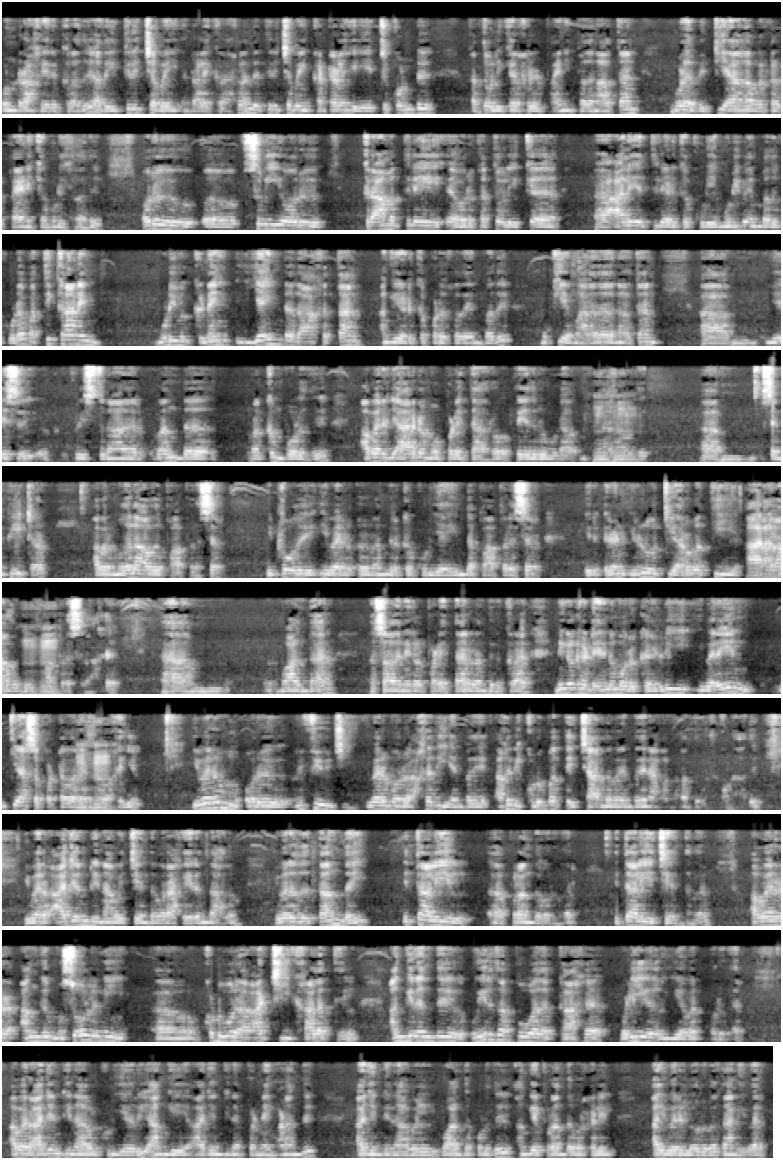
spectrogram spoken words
ஒன்றாக இருக்கிறது. அதை திருச்சபை என்று அழைக்கிறார்கள். அந்த திருச்சபையின் கட்டளையை ஏற்றுக்கொண்டு கத்தோலிக்கர்கள் பயணிப்பதனால் தான் இவ்வளவு வெற்றியாக அவர்கள் பயணிக்க முடிகிறது. ஒரு சிறிய ஒரு கிராமத்திலே ஒரு கத்தோலிக்க ஆலயத்தில் எடுக்கக்கூடிய முடிவு என்பது கூட வத்திக்கானின் முடிவுக்கு இயைந்ததாகத்தான் அங்கே எடுக்கப்படுகிறது என்பது முக்கியமானது. அதனால்தான் இயேசு கிறிஸ்துநாதர் வந்த பிறக்கும் பொழுது அவர் யாரிடம் ஒப்படைத்தாரோ பேதுருவிடம் சென்ட் பீட்டர் அவர் முதலாவது பாப்பரசர். இப்போது இவர் வந்திருக்கக்கூடிய இந்த பாப்பரசர் இரு- இரு- இருநூற்றி அறுபத்தி ஆறாவது. பாப்பரசராக வாழ்ந்தார். சாதனைகள் படைத்தார் வந்திருக்கிறார். நீங்கள் கேட்ட இன்னும் ஒரு கேள்வி இவரேன் வித்தியாசப்பட்டவர் என்ற வகையில் இவரும் ஒரு ரிஃப்யூஜி இவரும் ஒரு அகதி என்பதை அகதி குடும்பத்தை சார்ந்தவர் என்பதை நாங்கள் மறந்துவிடக் கூடாது. இவர் அர்ஜென்டினாவைச் சேர்ந்தவராக இருந்தாலும் இவரது தந்தை இத்தாலியில் பிறந்த ஒருவர் இத்தாலியைச் சேர்ந்தவர். அவர் அங்கு முசோலினி கொடூர ஆட்சி காலத்தில் அங்கிருந்து உயிர் தப்புவதற்காக வெளியேறியவர் ஒருவர். அவர் அர்ஜென்டினாவில் குடியேறி அங்கே அர்ஜென்டினா பெண்ணை மணந்து அர்ஜென்டினாவில் வாழ்ந்த பொழுது அங்கே பிறந்தவர்களில் ஐவரில் ஒருவர் தான் இவர்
